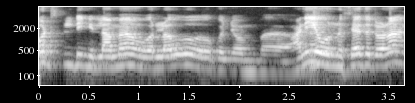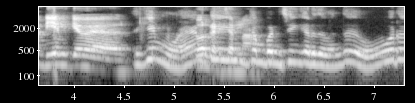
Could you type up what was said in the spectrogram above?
ஓட் ஸ்பிளிட்டிங் இல்லாம ஓரளவு கொஞ்சம் அணியை ஒண்ணு சேர்த்துட்டோம்னா டிஎம்கே தோற்கடிச்சிடலாம். இன்கம்பன்சிங்கிறது வந்து ஒவ்வொரு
